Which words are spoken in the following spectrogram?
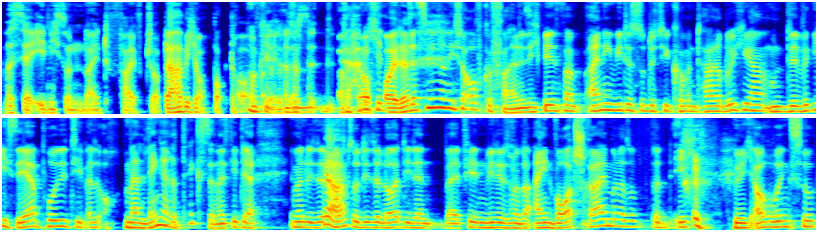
Aber es ist ja eh nicht so ein 9-to-5-Job. Da habe ich auch Bock drauf. Okay, also, also das, da habe ich jetzt, Freude. das ist mir noch nicht so aufgefallen. Also ich bin jetzt mal einige Videos so durch die Kommentare durchgegangen und wirklich sehr positiv, also auch mal längere Texte. Ne? Es gibt ja immer diese, ja. oft so diese Leute, die dann bei vielen Videos immer so ein Wort schreiben oder so. Und ich gehöre ich auch übrigens zu.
